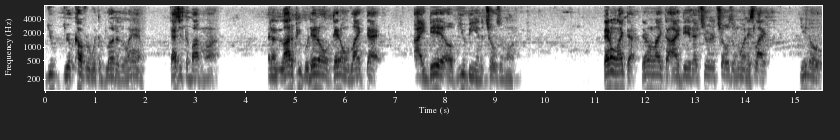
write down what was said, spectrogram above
you you're covered with the blood of the lamb. That's just the bottom line. And a lot of people they don't they don't like that idea of you being the chosen one. They don't like that. They don't like the idea that you're the chosen one. It's like you know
